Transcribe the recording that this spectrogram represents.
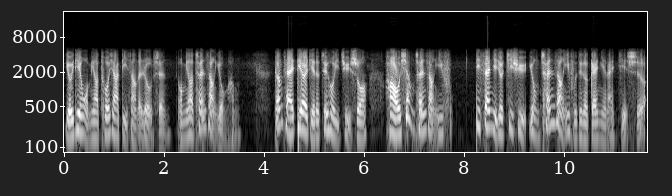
有一天我们要脱下地上的肉身，我们要穿上永恒。刚才第二节的最后一句说，好像穿上衣服。第三节就继续用穿上衣服这个概念来解释了。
